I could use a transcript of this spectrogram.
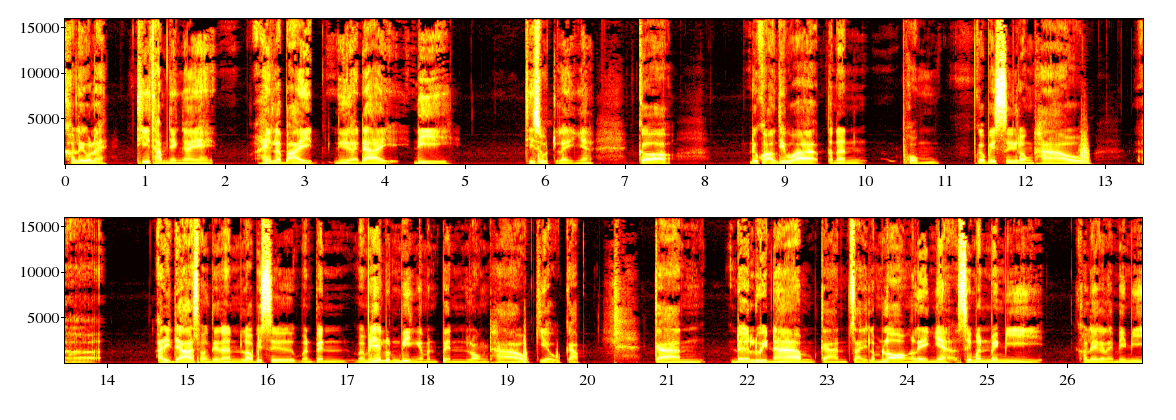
เขาเรียกว่าอะไรที่ทำยังไงให้ระบายเหงื่อได้ดีที่สุดอะไรอย่างเงี้ยก็ด้วยความที่ว่าตอนนั้นผมก็ไปซื้อรองเท้าอาดิดาสบางแต่นั้นเราไปซื้อมันเป็นมันไม่ใช่รุ่นวิ่งอะมันเป็นรองเท้าเกี่ยวกับการ เดินลุยน้ำการใส่ลำลองอะไรเงี้ยซึ่งมันไม่มีเขาเรียกอะไรไม่มี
